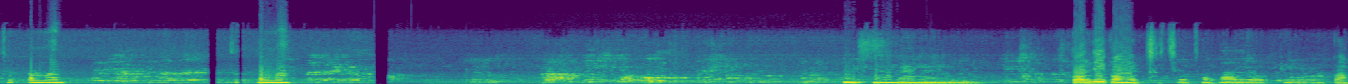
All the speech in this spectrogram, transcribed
잠깐만. 잠깐만. 넌네 방에 지쳐 정상이 없겠다.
